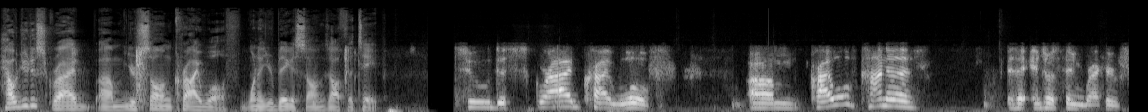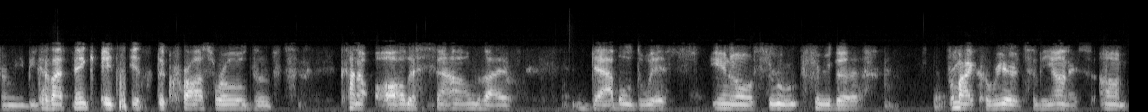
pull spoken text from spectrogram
How would you describe um, your song "Cry Wolf," one of your biggest songs off the tape? To describe Cry Wolf, um, Cry Wolf kind of is an interesting record for me because I think it's it's the crossroads of kind of all the sounds I've dabbled with, you know, through through the for my career. To be honest, um,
